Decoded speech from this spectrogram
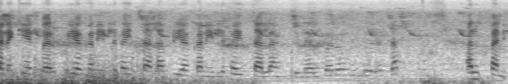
ಜನಕ್ಕೆ ಏನು ಬರ ಪ್ರಿಯಕ್ಕನ ಇಲ್ಲ ಕೈತಲ್ಲ ಪ್ರಿಯಕ್ಕನ ಇಲ್ಲ ಕೈತಲ್ಲ ಅಂತಿಲ್ಲ ಅಲ್ಲಿ ಬರೋದಿಲ್ಲ ಅಂತ ಅಲ್ಪನೆ.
